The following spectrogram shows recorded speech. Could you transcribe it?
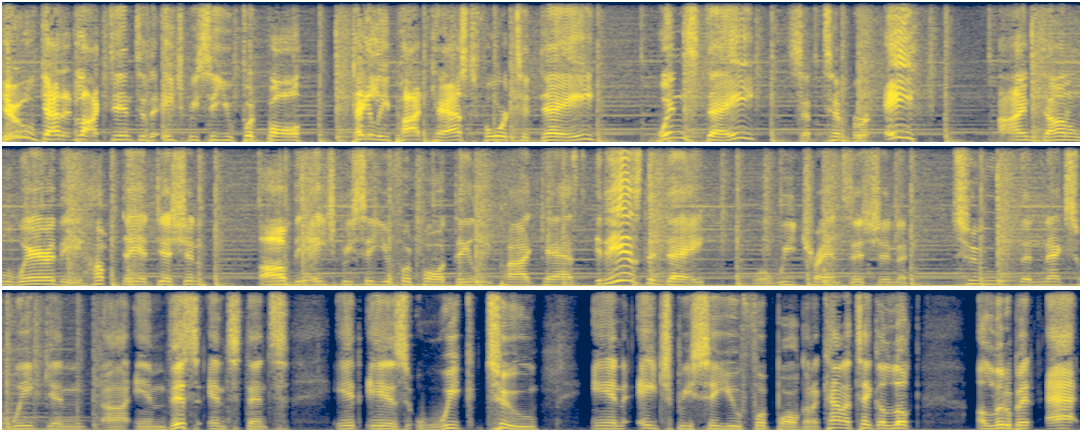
You've got it locked into the HBCU Football Daily Podcast for today, Wednesday, September 8th. I'm Donal Ware, the Hump Day edition of the HBCU Football Daily Podcast. It is the day where we transition to the next week. And uh, in this instance, it is week two in HBCU football. Going to kind of take a look a little bit at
